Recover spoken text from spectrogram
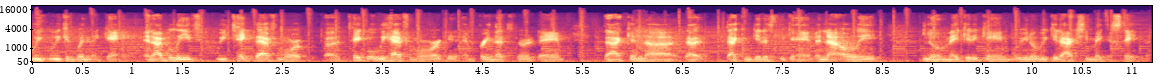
we, we could win the game. And I believe we take that from uh, take what we had from Oregon and bring that to Notre Dame. That can uh, that that can get us the game, and not only you know make it a game, you know we could actually make a statement.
